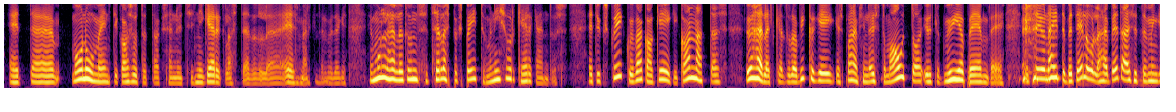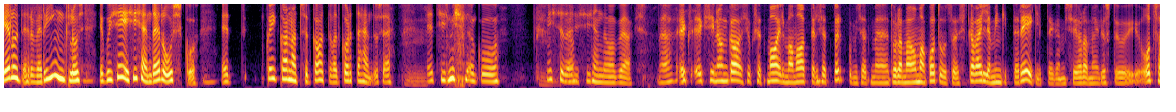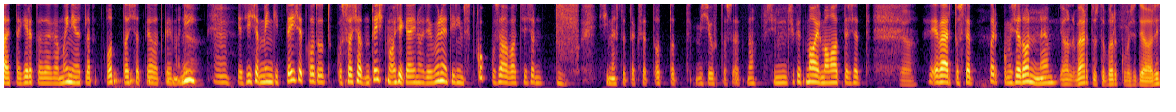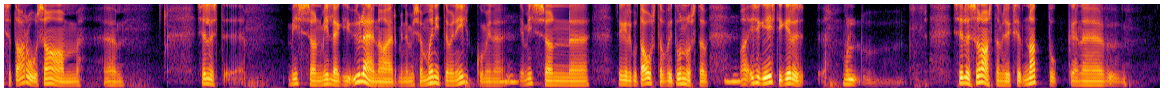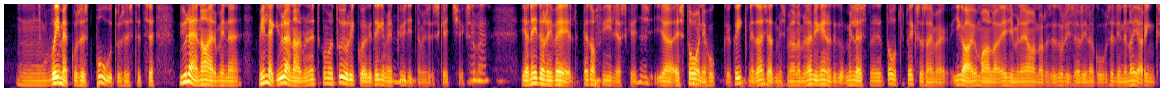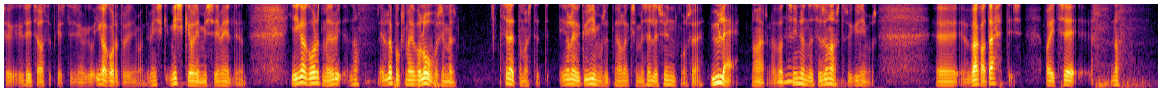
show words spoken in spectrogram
et äh, monumenti kasutatakse nüüd siis nii kerglastel äh, eesmärkidel mhm. kuidagi. ja mulle jälle tundus, et selles peaks peituma nii suur kergendus, et ükskõik kui väga keegi kannatas, ühel hetkel tuleb ikka keegi, kes paneb sinna lihtsalt oma auto ja ütleb müüa BMW. et see ju näitab, et elu läheb edasi, et on mingi eluterve ringlus ja kui see ei sisenda eluusku, mhm. et kõik kannatused kaotavad kord tähenduse, mhm. et siis mis nagu mis seda ja. siis sisendama peaks? jah, eks, eks siin on ka niisugused maailmavaatelised põrkumised, me tuleme oma kodudest ka välja mingite reeglitega, mis ei ole meil justkui otsaette kirjutatud, aga mõni ütleb, et vot, asjad peavad käima nii mm. ja siis on mingid teised kodud, kus asjad on teistmoodi käinud ja kui need inimesed kokku saavad, siis on siis imestatakse, et oot-oot, mis juhtus, et noh, siin niisugused maailmavaatelised ja. ja väärtuste põrkumised on, jah. ja on väärtuste põrkumised ja lihtsalt arusaam ähm sellest, mis on millegi ülenaermine, mis on mõnitamine, ilkumine mm -hmm. ja mis on äh, tegelikult austav või tunnustav mm. -hmm. ma isegi eesti keeles, mul selle sõnastamiseks jääb natukene mm, võimekusest puudu, sest et see ülenaermine, millegi ülenaermine, et kui me Tujurikkujaga tegime neid mhm. küüditamise sketši, eks ole mm, -hmm ja neid oli veel, pedofiilia sketš mm -hmm. ja Estonia hukk ja kõik need asjad, mis me oleme läbi käinud, mille eest me tohutult peksa saime, iga jumala esimene jaanuar see tuli, see oli nagu selline nõiaring, see seitse aastat kestis, iga kord oli niimoodi, miski, miski oli, mis ei meeldinud. ja iga kord me üri-, noh, lõpuks me juba loobusime seletamast, et ei ole ju küsimus, et me oleksime selle sündmuse üle naernud, vot mm -hmm. siin on see sõnastuse küsimus väga tähtis, vaid see noh,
